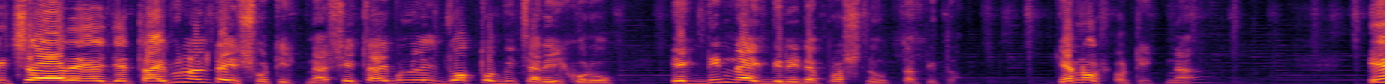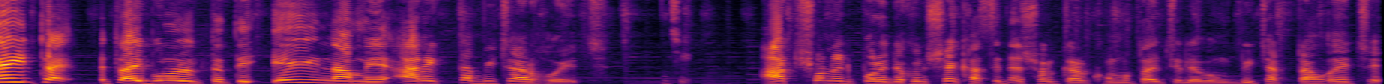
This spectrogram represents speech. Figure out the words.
বিচার যে ট্রাইব্যুনালটাই সঠিক না সেই ট্রাইব্যুনাল যত বিচারই করুক একদিন না একদিন এটা প্রশ্ন উত্থাপিত কেন সঠিক না? এই ট্রাইব্যুনালটাতে এই নামে আরেকটা বিচার হয়েছে। আট সনের পরে যখন শেখ হাসিনা সরকার ক্ষমতায় ছিল এবং বিচারটা হয়েছে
